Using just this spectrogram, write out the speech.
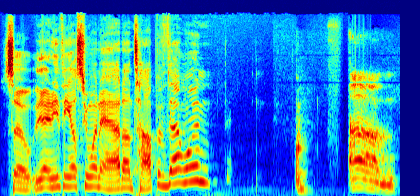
So, yeah, anything else you want to add on top of that one? Um,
